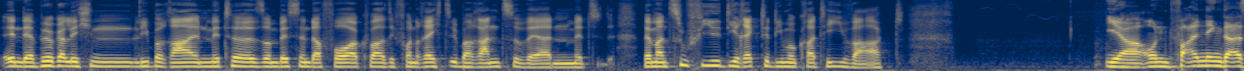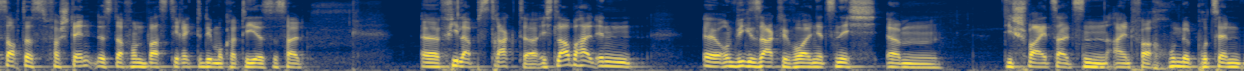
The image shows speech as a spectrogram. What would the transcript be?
in der bürgerlichen, liberalen Mitte so ein bisschen davor, quasi von rechts überrannt zu werden, mit, wenn man zu viel direkte Demokratie wagt. Ja, und vor allen Dingen, da ist auch das Verständnis davon, was direkte Demokratie ist, ist halt äh, viel abstrakter. Ich glaube halt in, äh, und wie gesagt, wir wollen jetzt nicht ähm, die Schweiz als ein einfach 100%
